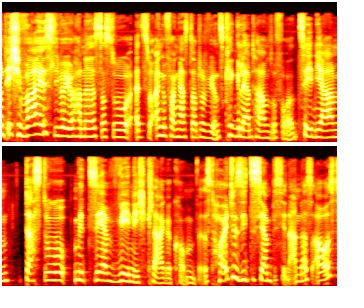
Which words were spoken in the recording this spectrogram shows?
Und ich weiß, lieber Johannes, dass du, als du angefangen hast, dort, wo wir uns kennengelernt haben, so vor zehn Jahren, dass du mit sehr wenig klargekommen bist. Heute sieht es ja ein bisschen anders aus.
